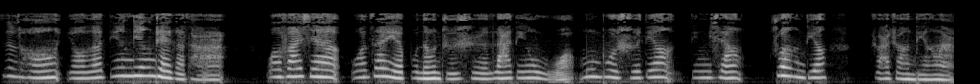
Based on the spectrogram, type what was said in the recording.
自从有了“钉钉”这个词儿，我发现我再也不能只是拉丁舞、目不识丁、丁香、壮丁。抓壮丁啦！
